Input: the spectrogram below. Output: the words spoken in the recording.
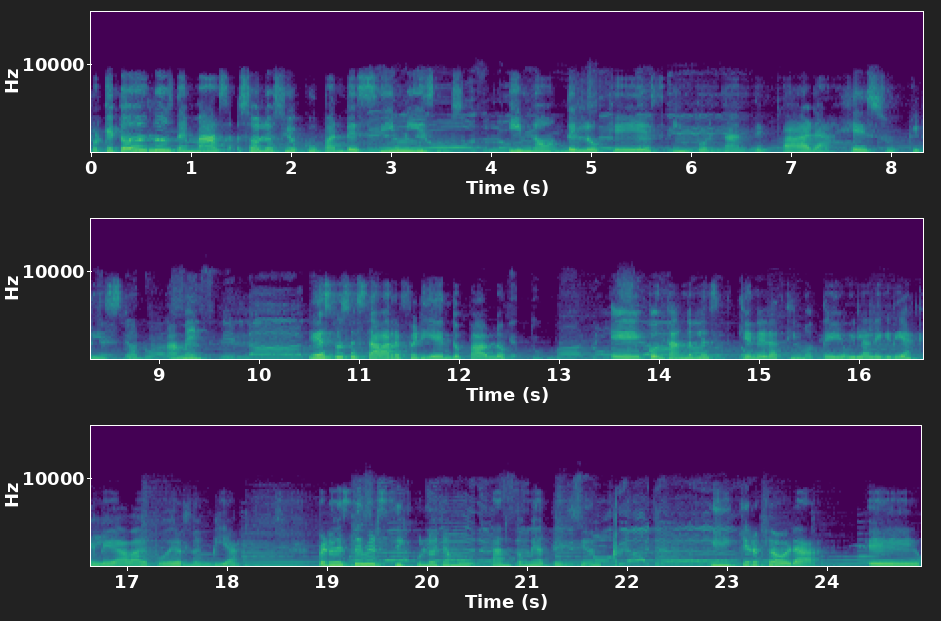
porque todos los demás solo se ocupan de sí mismos y no de lo que es importante para Jesucristo. Amén. Y esto se estaba refiriendo Pablo eh, contándoles quién era Timoteo y la alegría que le daba de poderlo enviar. Pero este versículo llamó tanto mi atención y quiero que ahora eh,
